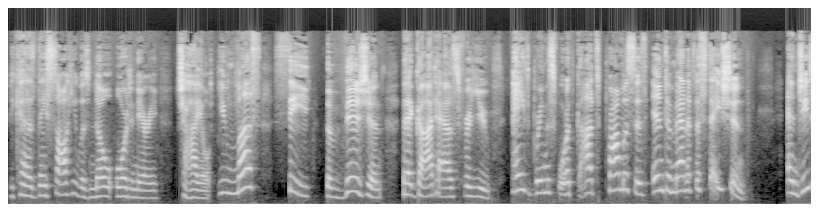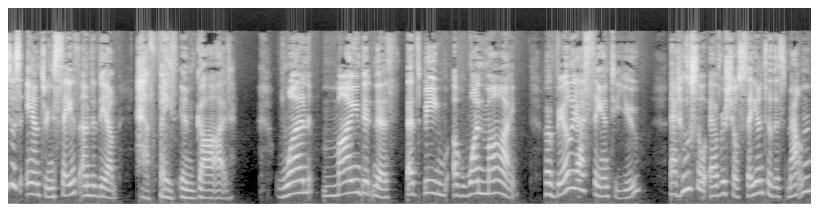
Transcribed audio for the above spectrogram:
because they saw he was no ordinary child. You must see the vision that God has for you. Faith brings forth God's promises into manifestation. And Jesus answering saith unto them, Have faith in God. One mindedness, that's being of one mind. For verily I say unto you, that whosoever shall say unto this mountain,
